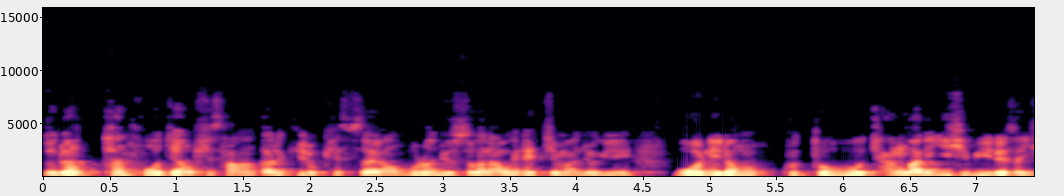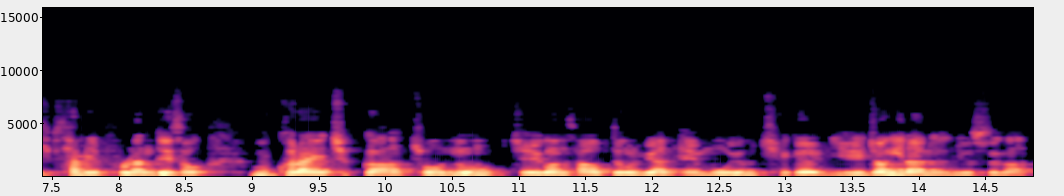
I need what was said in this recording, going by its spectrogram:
뚜렷한 호재 없이 상한가를 기록했어요. 물론 뉴스가 나오긴 했지만 여기 원희룡 국토부 장관이 22일에서 23일 폴란드에서 우크라이나 측과 전후 재건 사업 등을 위한 MOU 체결 예정이라는 뉴스가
